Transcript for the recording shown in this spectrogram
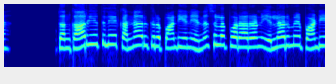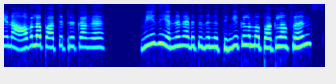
தன் காரியத்திலேயே கண்ணா இருக்கிற பாண்டியன் என்ன சொல்ல போறாருன்னு எல்லாருமே பாண்டியனை ஆவலா பாத்துட்டு இருக்காங்க. மீதி என்ன நடக்குதுன்னு திங்கக்கிழமை பார்க்கலாம் ஃப்ரெண்ட்ஸ்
